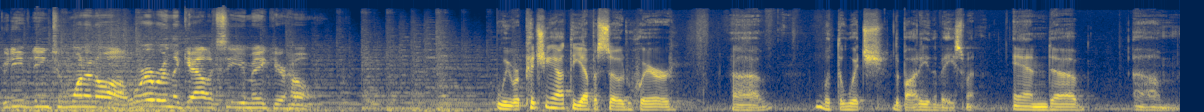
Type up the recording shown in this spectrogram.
Good evening to one and all, wherever in the galaxy you make your home. We were pitching out the episode where, uh, with the witch, the body in the basement, and uh, um,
